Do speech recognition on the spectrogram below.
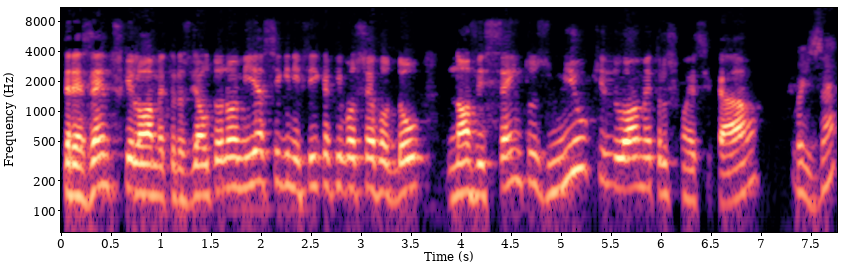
300 quilômetros de autonomia, significa que você rodou 900 mil quilômetros com esse carro. Pois é.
